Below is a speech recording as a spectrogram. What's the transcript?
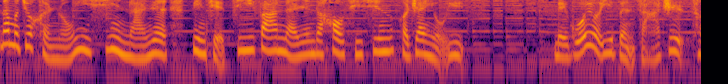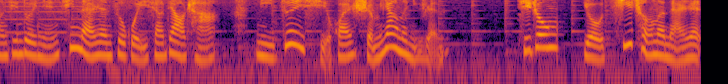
那么就很容易吸引男人，并且激发男人的好奇心和占有欲。美国有一本杂志曾经对年轻男人做过一项调查：你最喜欢什么样的女人？其中有七成的男人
